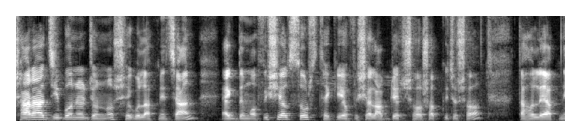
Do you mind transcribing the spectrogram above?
সারা জীবনের জন্য সেগুলো আপনি চান, একদম অফিসিয়াল সোর্স থেকে অফিসিয়াল আপডেট সহ সব কিছু সহ, তাহলে আপনি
